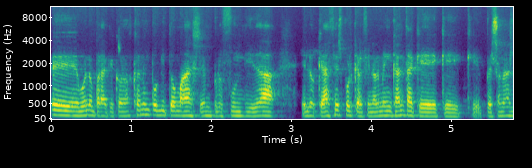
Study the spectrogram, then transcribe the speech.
eh, bueno, para que conozcan un poquito más en profundidad en lo que haces, porque al final me encanta que, personas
